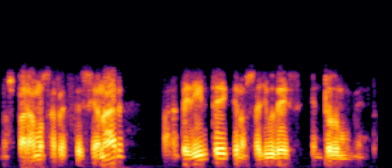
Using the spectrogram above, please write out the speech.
nos paramos a reflexionar para pedirte que nos ayudes en todo momento.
